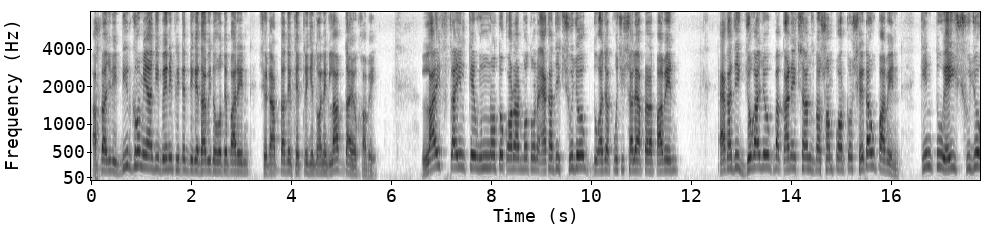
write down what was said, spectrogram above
আপনারা যদি দীর্ঘমেয়াদী বেনিফিটের দিকে ধাবিত হতে পারেন, সেটা আপনাদের ক্ষেত্রে কিন্তু অনেক লাভদায়ক হবে। লাইফস্টাইলকে উন্নত করার মতন একাধিক সুযোগ দু হাজার পঁচিশ সালে আপনারা পাবেন। একাধিক যোগাযোগ বা কানেকশানস বা সম্পর্ক সেটাও পাবেন। কিন্তু এই সুযোগ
